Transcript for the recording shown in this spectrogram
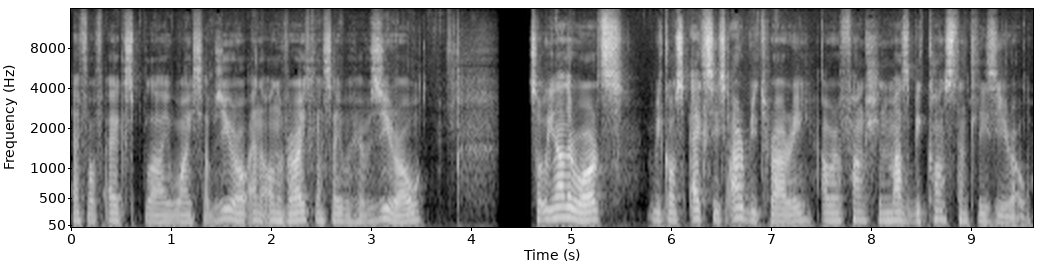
f of x plus y sub 0 and on the right hand side we have 0 so in other words, because x is arbitrary, our function must be constantly zero,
